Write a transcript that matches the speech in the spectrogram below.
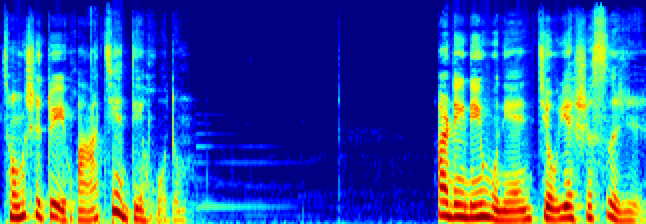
从事对华间谍活动。二零零五年九月十四日，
